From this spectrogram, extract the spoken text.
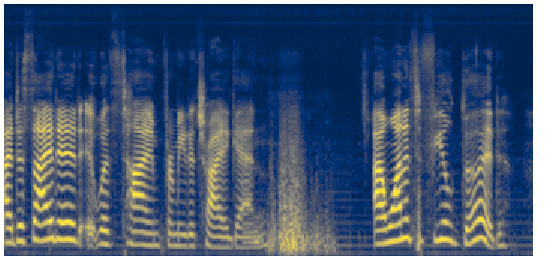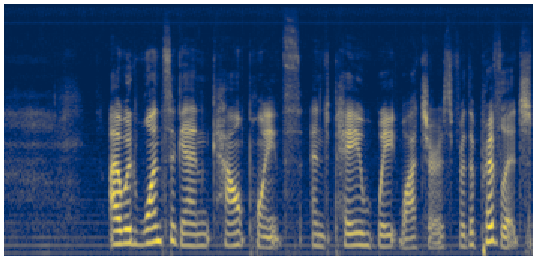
I decided it was time for me to try again. I wanted to feel good. I would once again count points and pay Weight Watchers for the privilege.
